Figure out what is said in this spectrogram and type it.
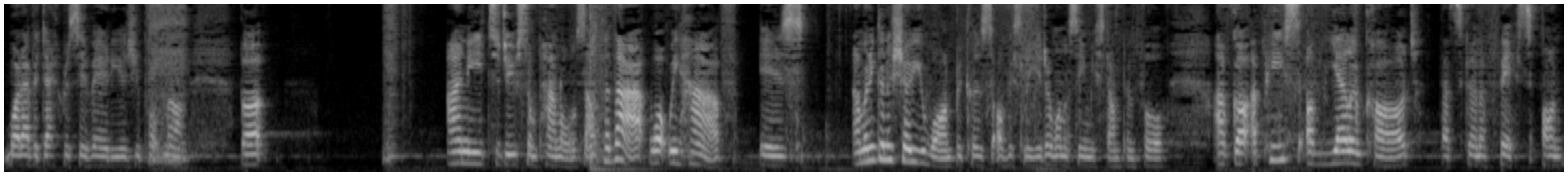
whatever decorative areas you're putting on. But I need to do some panels. And for that, what we have is, I'm only going to show you one because obviously you don't want to see me stamping four. I've got a piece of yellow card that's going to fit on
